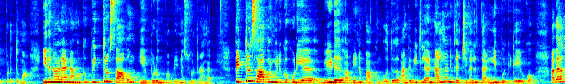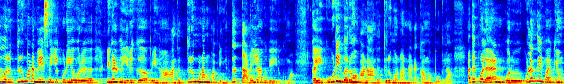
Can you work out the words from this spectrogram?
ஏற்படுத்துமா. இதனால் நமக்கு பித்ரு சாபம் ஏற்படும் அப்படின்னு சொல்கிறாங்க பித்ரு சாபம் இருக்கக்கூடிய வீடு அப்படின்னு பார்க்கும்போது அந்த வீட்டில் நல்ல நிகழ்ச்சிகள் தள்ளி போய்கிட்டே இருக்கும். அதாவது ஒரு திருமணமே செய்யக்கூடிய ஒரு நிகழ்வு இருக்குது அப்படின்னா அந்த திருமணம் அப்படிங்கிறது தடையாகவே இருக்குமா? கை கூடி வரும் ஆனால் அந்த திருமணம் நடக்காமல் போகலாம். அதே போல் ஒரு குழந்தை பாக்கியம்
